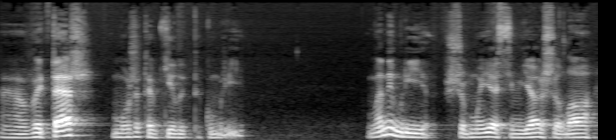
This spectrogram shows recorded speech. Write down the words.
е, ви теж можете втілити таку мрію. У мене мрія, щоб моя сім'я жила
